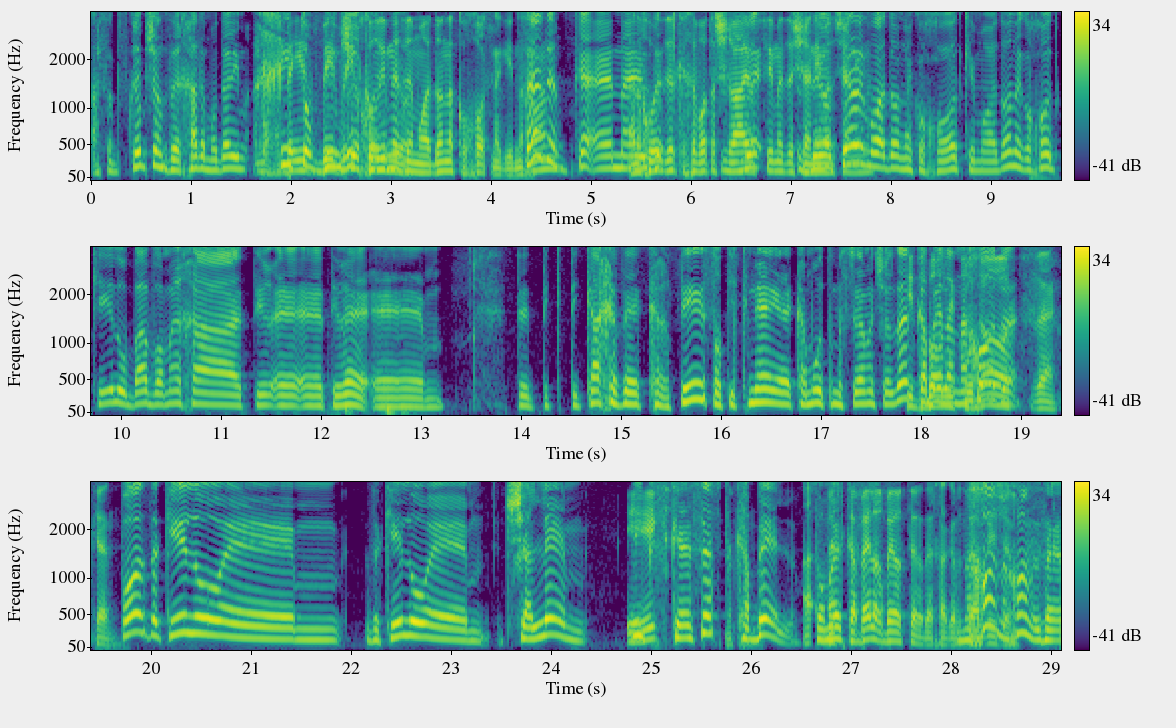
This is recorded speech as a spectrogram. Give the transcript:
הסאבסקריפשן זה אחד המודלים הכי ב- טובים בעברית שיכולים קוראים להיות. לזה מועדון לקוחות נגיד, נכון? בסדר, כן. אנחנו רואים את זה כחברות אשראי, עושים את זה שנים על זה יותר שנים. ממועדון לקוחות, כי מועדון לקוחות כאילו בא ואומר לך, תראה, אה, תראה, אה, ת- ת- תיקח איזה כרטיס או תקנה אה, כמות מסוימת של זה, תצבור תקבל הנחות. נקודות, זה, כן. פה זה כאילו, אה, זה כאילו, אה, תשלם איקס כסף, תקבל. זאת אומרת, ותקבל הרבה יותר דרך אגב, זה נכון. נכון, זה,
